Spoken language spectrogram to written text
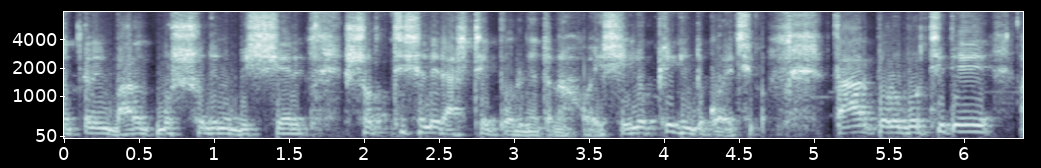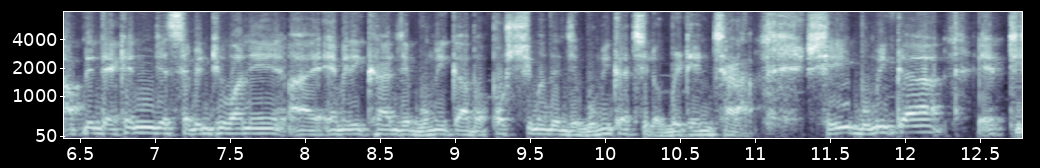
তৎকালীন ভারতবর্ষ যেন বিশ্বের শক্তিশালী রাষ্ট্রে পরিণত না হয়, সেই লক্ষ্যে কিন্তু করেছিল। তার পরবর্তীতে আপনি দেখেন যে সেভেন্টি ওয়ানে আমেরিকার যে ভূমিকা বা পশ্চিমাদের যে ভূমিকা ছিল ব্রিটেন ছাড়া, সেই ভূমিকা একটি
